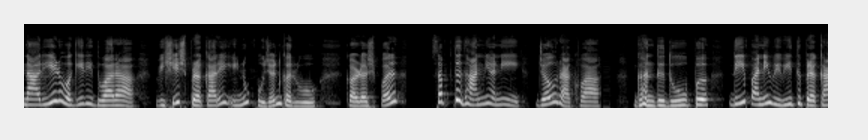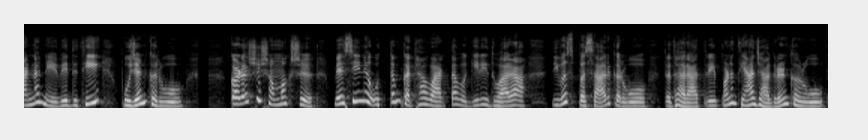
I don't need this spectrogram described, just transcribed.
નારિયેળ વગેરે દ્વારા વિશેષ પ્રકારે એનું પૂજન કરવું. કળશ પર સપ્તધાન્ય અને જવ રાખવા. ગંધ ધૂપ દીપ અને વિવિધ પ્રકારના નૈવેદ્યથી પૂજન કરવું. કળશ સમક્ષ બેસીને ઉત્તમ કથા વાર્તા વગેરે દ્વારા દિવસ પસાર કરવો તથા રાત્રે પણ ત્યાં જાગરણ કરવું.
